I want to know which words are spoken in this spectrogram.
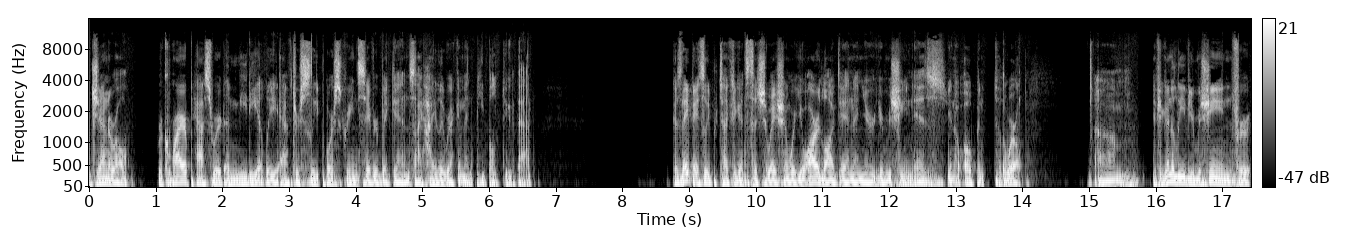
general. Require password immediately after sleep or screensaver begins. I highly recommend people do that. Because they basically protect against the situation where you are logged in and your, your machine is, you know, open to the world. Um, if you're going to leave your machine for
